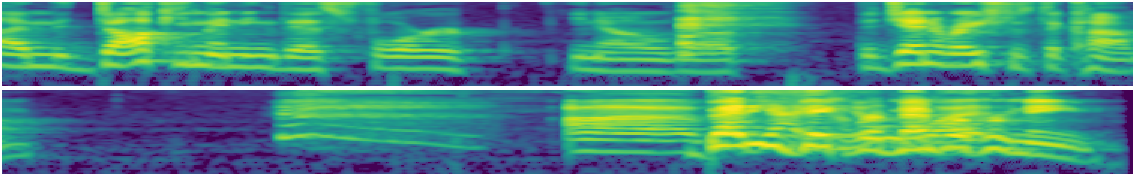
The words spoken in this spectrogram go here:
I'm documenting this for you know uh, the generations to come. Um, Betty yeah, Vick, you know remember what? her name.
